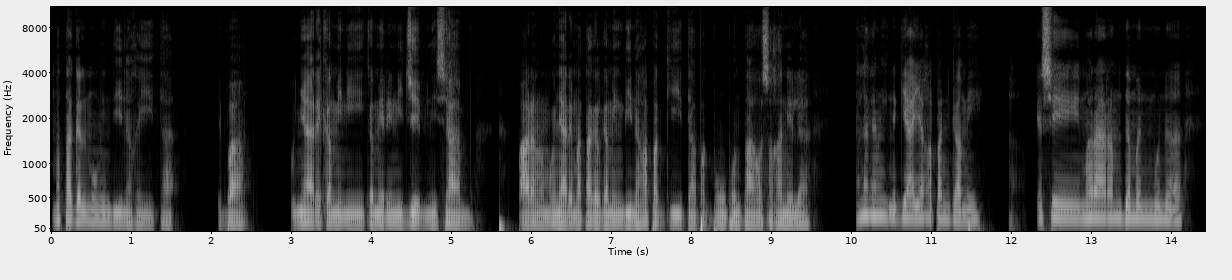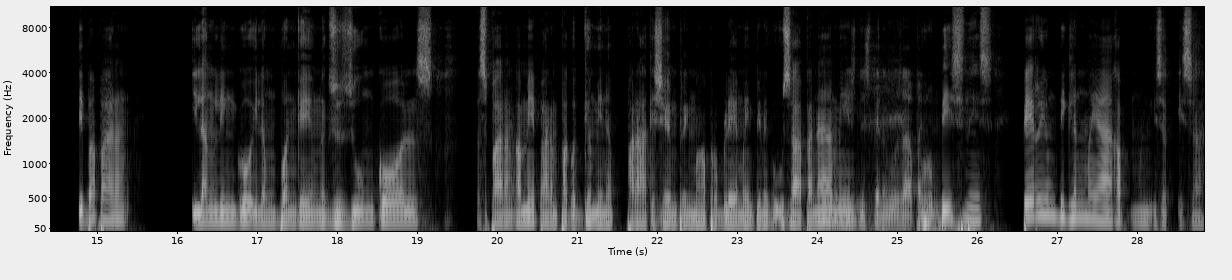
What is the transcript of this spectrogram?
matagal mong hindi nakita. 'Di ba? Kunyari kami ni kami rin ni Jib, ni Sab. Parang kunyari matagal kami hindi nakapagkita pag pumupunta ako sa kanila. Talagang nagyayakapan kami. Kasi mararamdaman mo na 'di ba parang ilang linggo, ilang buwan kayong nagzo-zoom calls. Tapos parang kami, parang pagod kami na parati syempre yung mga problema yung pinag-uusapan Puro namin business pinag-uusapan. puro yun. business. Pero yung biglang mayakap mo yung isa't isa.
